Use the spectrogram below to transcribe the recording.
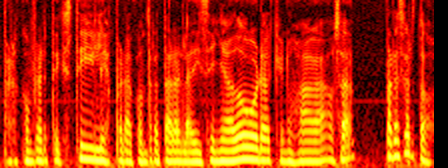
para comprar textiles, para contratar a la diseñadora que nos haga, o sea, para hacer todo.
